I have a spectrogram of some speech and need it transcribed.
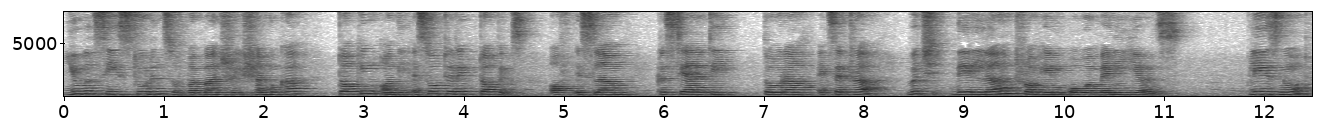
you will see students of Bhagwan Sri Shanmukha talking on the esoteric topics of Islam, Christianity, Torah, etc., which they learned from him over many years. Please note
